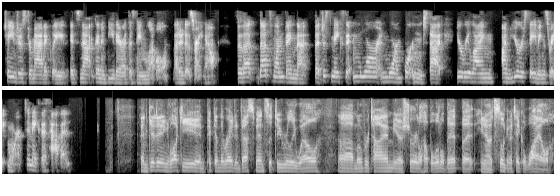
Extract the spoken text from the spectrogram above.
changes dramatically it's not going to be there at the same level that it is right now so that that's one thing that that just makes it more and more important that you're relying on your savings rate more to make this happen. And getting lucky and picking the right investments that do really well um, over time, you know, sure it'll help a little bit, but you know it's still going to take a while.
